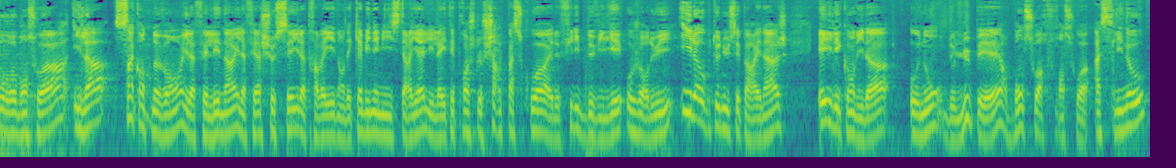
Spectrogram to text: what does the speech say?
ou bonsoir. Il a 59 ans, il a fait l'ENA, il a fait HEC, il a travaillé dans des cabinets ministériels, il a été proche de Charles Pasqua et de Philippe de Villiers. Aujourd'hui, il a obtenu ses parrainages et il est candidat au nom de l'UPR. Bonsoir François Asselineau.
